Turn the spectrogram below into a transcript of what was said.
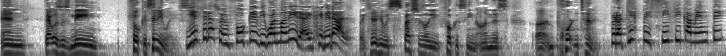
And that was his main focus anyways. Y ese era su enfoque de igual manera, en general. But here he was especially focusing on this uh, important tenet. Pero aquí específicamente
